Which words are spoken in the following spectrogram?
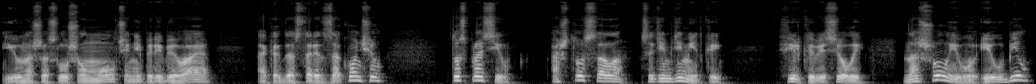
Юноша слушал молча, не перебивая, а когда старец закончил, то спросил, а что стало с этим Демиткой? Филька веселый нашел его и убил?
